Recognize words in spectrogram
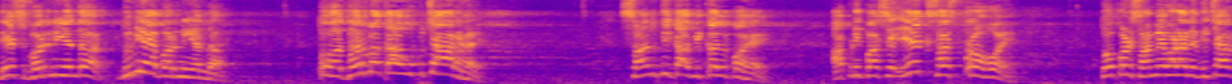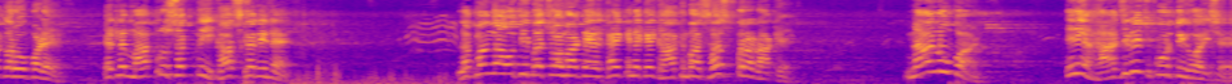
દેશભરની અંદર, દુનિયાભરની અંદર. તો અધર્મ કા ઉપચાર હૈ? શાંતિ કા વિકલ્પ है આપણી પાસે એક શસ્ત્ર હોય, તો પણ સામેવાળાને વિચાર કરવો પડે. એટલે માતૃશક્તિ, ખાસ કરીને લફંગાઓથી બચવા માટે કંઈક ને કંઈક હાથમાં શસ્ત્ર રાખે. નાનું પણ એની હાજરી જ પૂરતી હોય છે.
